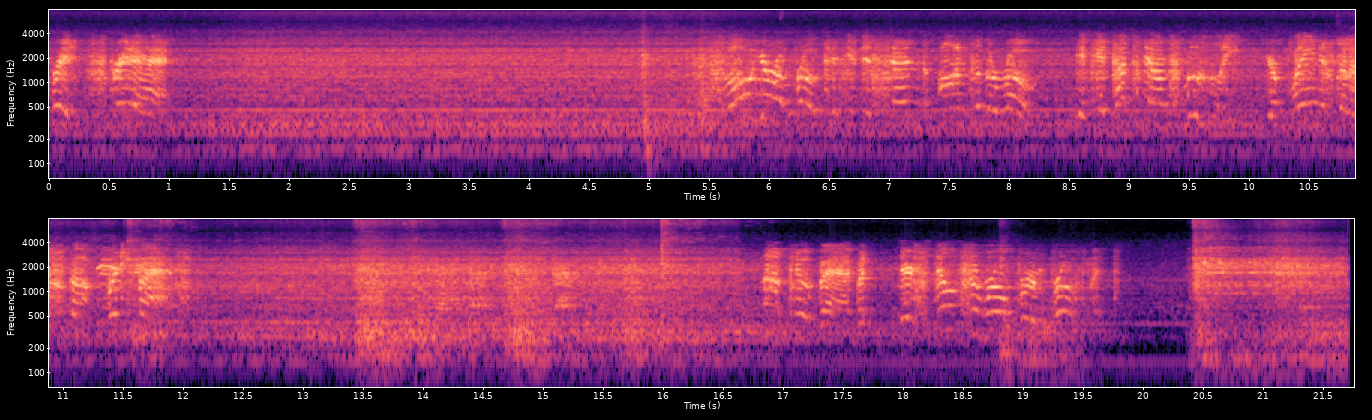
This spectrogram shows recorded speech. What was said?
straight ahead. Slow your approach as you descend onto the road. If you touch down smoothly,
